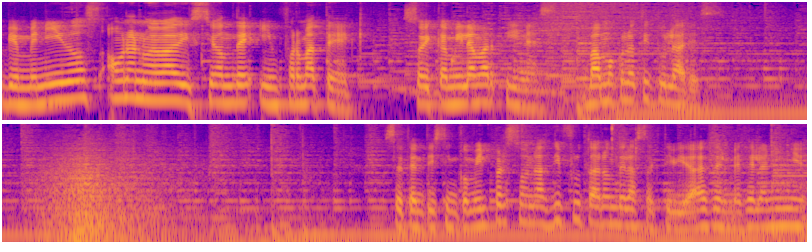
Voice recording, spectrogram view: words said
bienvenidos a una nueva edición de Informatec. Soy Camila Martínez. Vamos con los titulares. 75.000 personas disfrutaron de las actividades del mes de la niñez.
